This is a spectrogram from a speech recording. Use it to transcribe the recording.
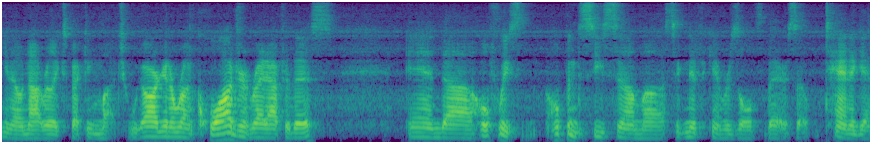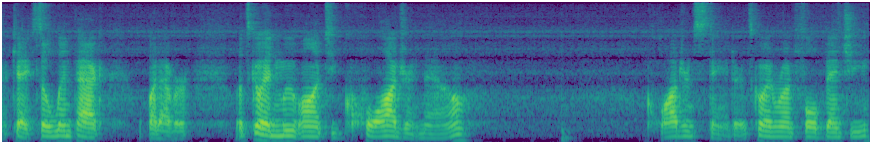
you know, not really expecting much. We are going to run Quadrant right after this, and uh, hopefully hoping to see some uh, significant results there. So 10 again. Okay, so LinPack, whatever. Let's go ahead and move on to Quadrant now. Quadrant Standard. Let's go ahead and run full Benchy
